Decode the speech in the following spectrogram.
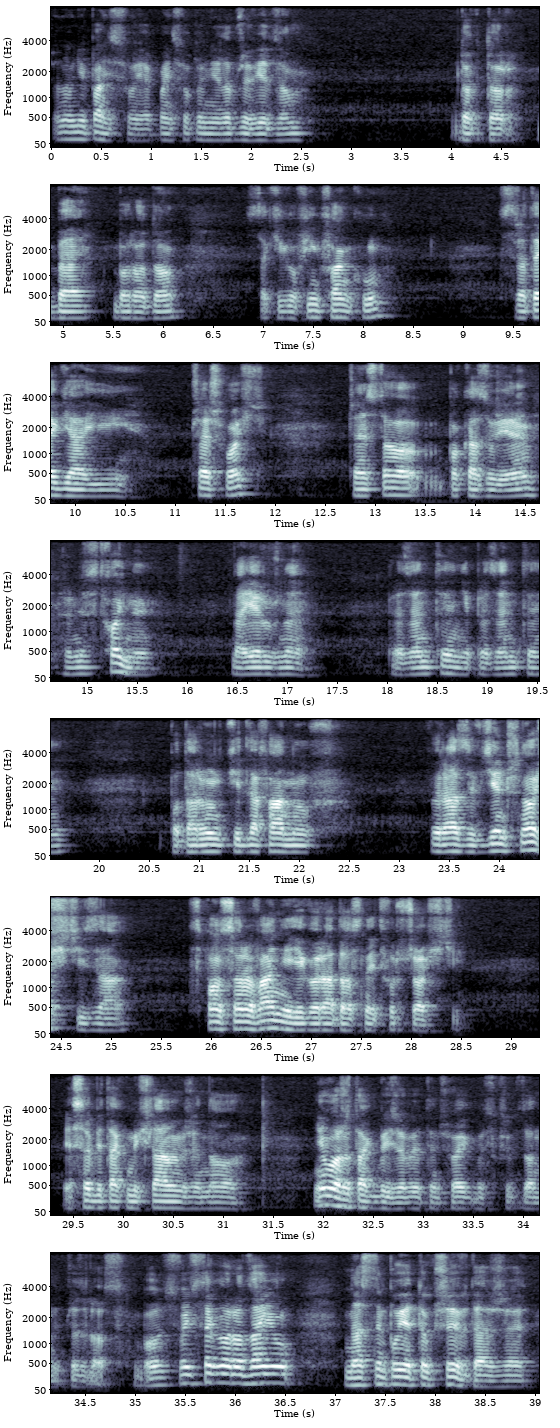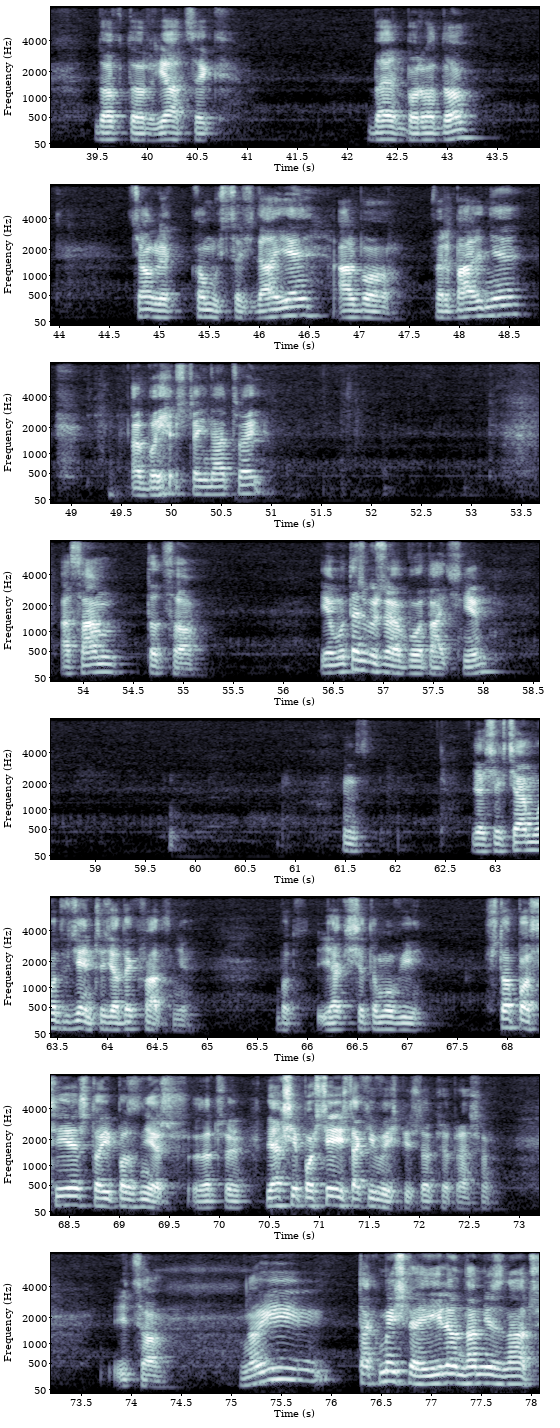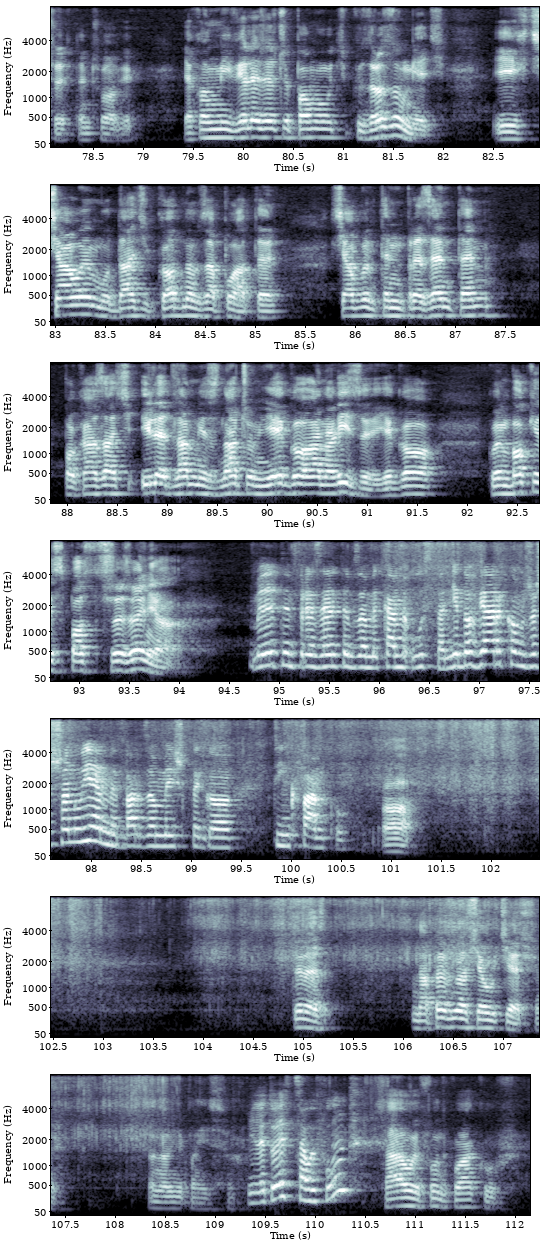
Szanowni Państwo, jak Państwo pewnie dobrze wiedzą, doktor B. Borodo z takiego think Strategia i przeszłość często pokazuje, że on jest hojny. Daje różne prezenty, nieprezenty, podarunki dla fanów, wyrazy wdzięczności za sponsorowanie jego radosnej twórczości. Ja sobie tak myślałem, że no, nie może tak być, żeby ten człowiek był skrzywdzony przez los, bo swoistego rodzaju następuje to krzywda, że doktor Jacek B. Borodo ciągle komuś coś daje, albo werbalnie, albo jeszcze inaczej, a sam to co? Jemu też by trzeba było dać, nie? Więc ja się chciałem odwdzięczyć adekwatnie. Bo jak się to mówi, što posijesz, to i pozniesz. Znaczy, jak się pościelisz, tak i wyśpisz, to przepraszam. I co? No i tak myślę, ile on dla mnie znaczy, ten człowiek. Jak on mi wiele rzeczy pomógł zrozumieć. I chciałem mu dać godną zapłatę. Chciałbym tym prezentem pokazać, ile dla mnie znaczą jego analizy, jego głębokie spostrzeżenia. My tym prezentem zamykamy usta niedowiarkom, że szanujemy bardzo myśl tego think funku. O. Tyle. Na pewno się ucieszy. Szanowni Państwo. Ile tu jest? Cały funt? Cały funt kłaków.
